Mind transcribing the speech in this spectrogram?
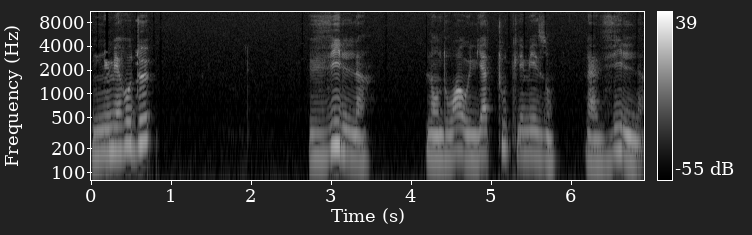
Numéro 2, ville, l'endroit où il y a toutes les maisons, la ville.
